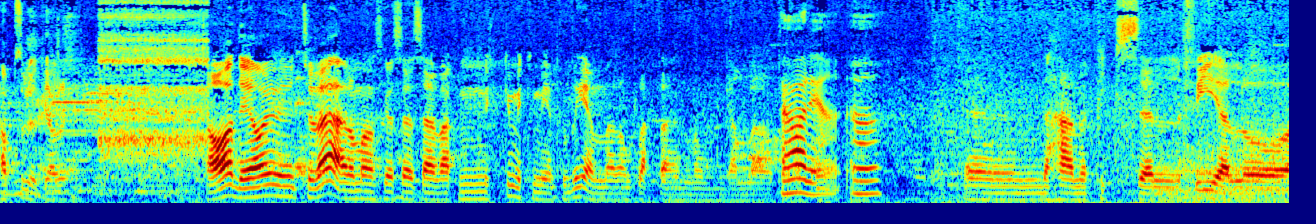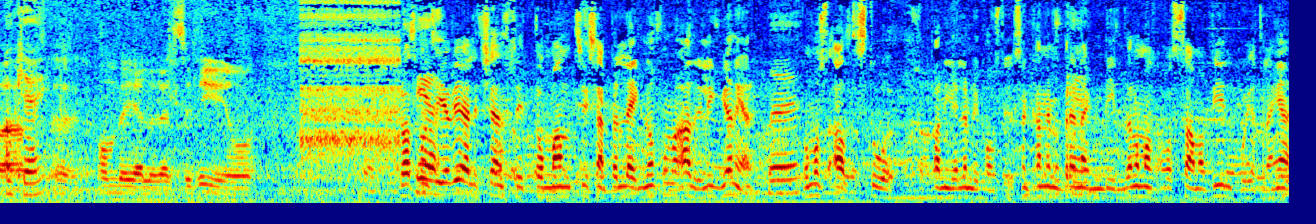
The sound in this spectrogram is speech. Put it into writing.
Absolut gör det. Ja, det har ju tyvärr om man ska säga så här varit mycket, mycket mer problem med de platta än de gamla. Det har det, ja. Ehm, det här med pixelfel och okay. Eh, om det gäller LCD och Plasma-TV är lite känsligt om man till exempel lägger dem får man aldrig ligga ner. Nej. De måste alltid stå, panelen blir konstig. Sen kan den okay. bränna in bilden om man har samma bild på jättelänge.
